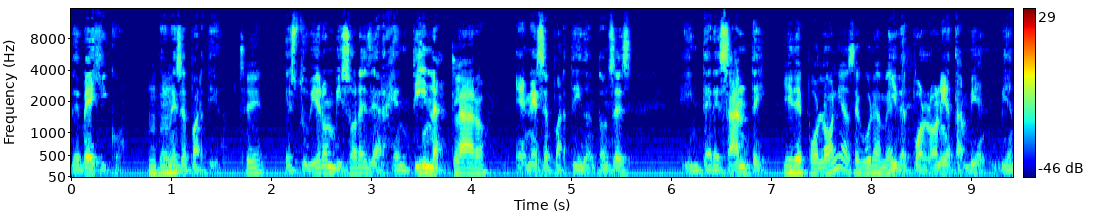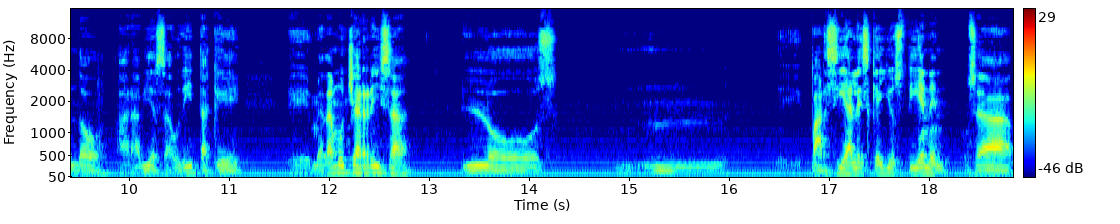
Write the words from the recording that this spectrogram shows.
de México en ese partido. Sí, Estuvieron visores de Argentina claro. en ese partido. Entonces, interesante. Y de Polonia, Y seguramente. de Polonia también, viendo Arabia Saudita, que eh, me da mucha risa los mm, eh, parciales que ellos tienen. O sea,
